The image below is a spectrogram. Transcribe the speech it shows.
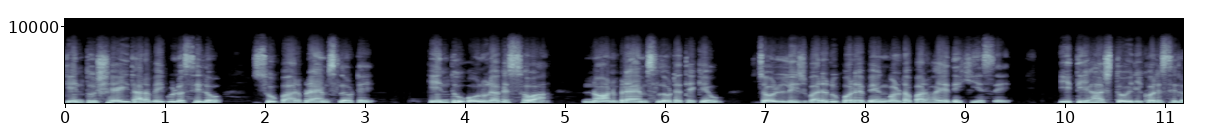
কিন্তু সেই ধারাবাহিকগুলো ছিল সুপার প্রাইম স্লোটে কিন্তু অনুরাগের ছোঁয়া নন প্রাইম স্লোটে থেকেও চল্লিশ বারের উপরে বেঙ্গল টপার হয়ে দেখিয়েছে। ইতিহাস তৈরি করেছিল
